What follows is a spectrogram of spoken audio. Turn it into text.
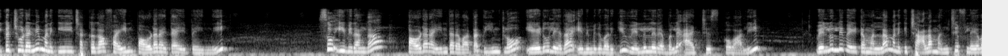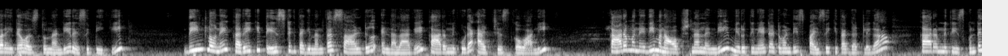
ఇక్కడ చూడండి మనకి చక్కగా ఫైన్ పౌడర్ అయితే అయిపోయింది. సో ఈ విధంగా పౌడర్ అయిన తర్వాత దీంట్లో ఏడు లేదా ఎనిమిది వరకు వెల్లుల్లి రెబ్బలు యాడ్ చేసుకోవాలి. వెల్లుల్లి వేయటం వల్ల మనకి చాలా మంచి ఫ్లేవర్ అయితే వస్తుందండి రెసిపీకి దీంట్లోనే కర్రీకి టేస్ట్కి తగినంత సాల్ట్ అండ్ అలాగే కారంని కూడా యాడ్ చేసుకోవాలి. కారం అనేది మన ఆప్షనల్ అండి. మీరు తినేటటువంటి స్పైసీకి తగ్గట్లుగా కారంని తీసుకుంటే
